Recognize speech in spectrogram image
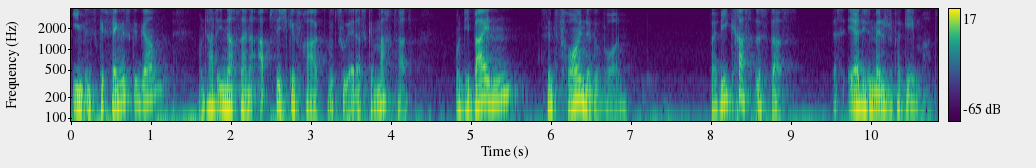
ihm ins Gefängnis gegangen und hat ihn nach seiner Absicht gefragt, wozu er das gemacht hat. Und die beiden sind Freunde geworden. Weil wie krass ist das, dass er diesen Menschen vergeben hat?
